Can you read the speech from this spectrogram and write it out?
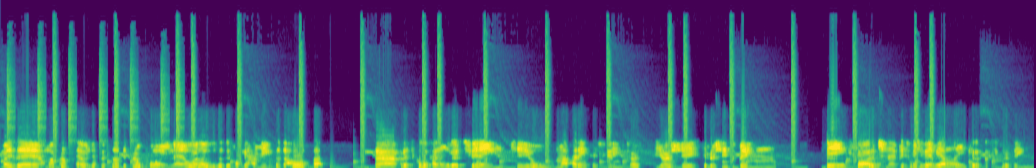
mas é uma é onde a pessoa se propõe, né? Ou ela usa dessa ferramenta da roupa para se colocar num lugar diferente ou numa aparência diferente. E eu achei, sempre achei isso bem, bem forte, né? Principalmente ver a minha mãe, que era essa figura bem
